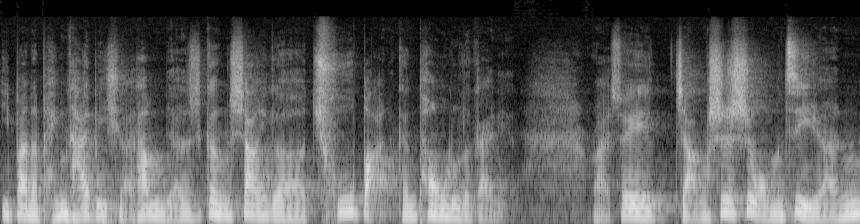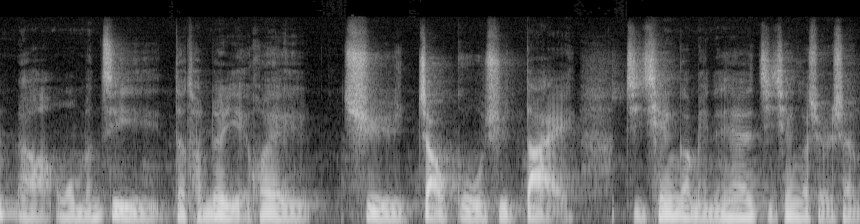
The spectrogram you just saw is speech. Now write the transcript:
一般的平台比起来，他们比较是更像一个出版跟通路的概念所以讲师是我们自己人啊、我们自己的团队也会去照顾、去带几千个，每年现在几千个学生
